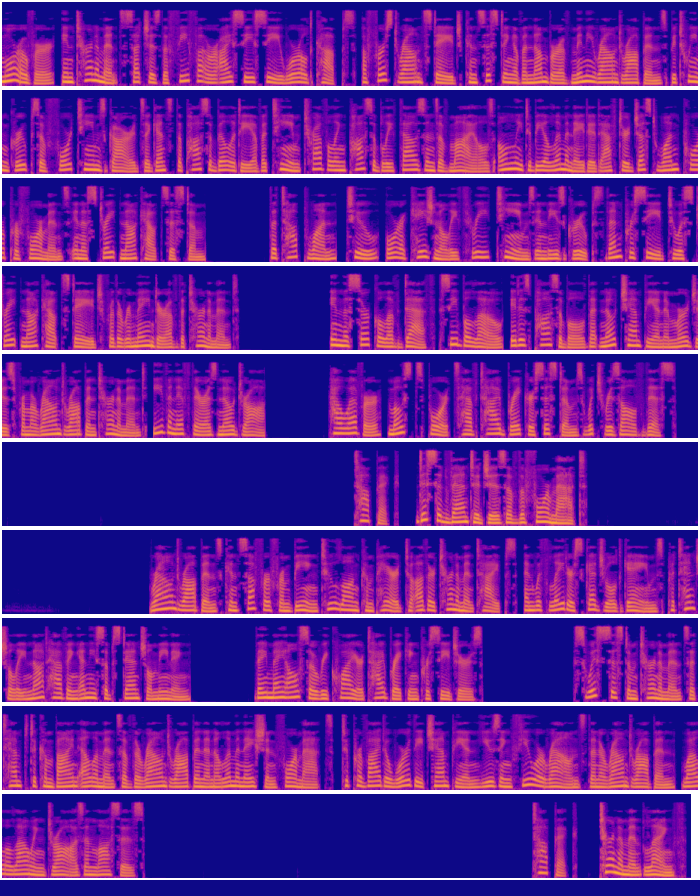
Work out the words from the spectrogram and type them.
Moreover, in tournaments such as the FIFA or ICC World Cups, a first-round stage consisting of a number of mini-round robins between groups of four teams guards against the possibility of a team traveling possibly thousands of miles only to be eliminated after just one poor performance in a straight knockout system. The top one, two, or occasionally three teams in these groups then proceed to a straight knockout stage for the remainder of the tournament. In the Circle of Death see below, it is possible that no champion emerges from a round-robin tournament, even if there is no draw. However, most sports have tie-breaker systems which resolve this. Disadvantages of the format Round robins can suffer from being too long compared to other tournament types, and with later scheduled games potentially not having any substantial meaning. They may also require tiebreaking procedures. Swiss system tournaments attempt to combine elements of the round-robin and elimination formats, to provide a worthy champion using fewer rounds than a round-robin, while allowing draws and losses. Tournament length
